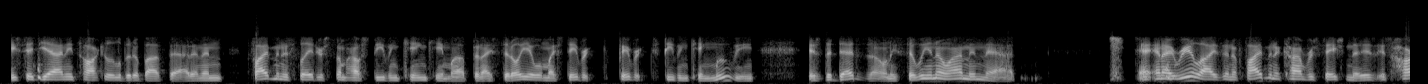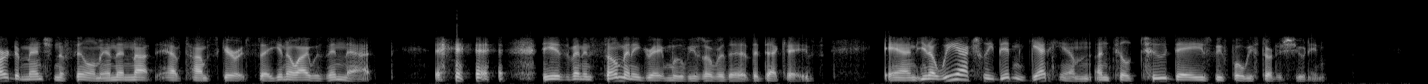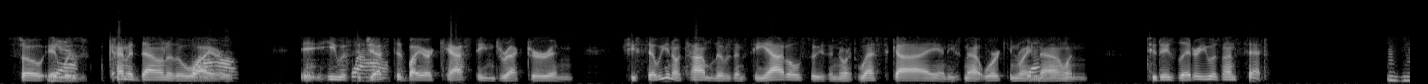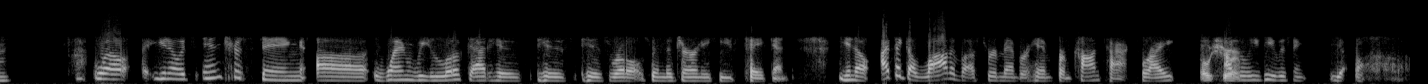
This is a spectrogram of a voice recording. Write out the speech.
He said, "Yeah," and he talked a little bit about that. And then five minutes later, somehow Stephen King came up, and I said, "Oh yeah, well my favorite favorite Stephen King movie is The Dead Zone." He said, "Well, you know, I'm in that." and, and I realized in a five minute conversation that it's hard to mention a film and then not have Tom Skerritt say, you know, I was in that. he has been in so many great movies over the, the decades. And, you know, we actually didn't get him until two days before we started shooting. So it Yeah. was kind of down to the wire. Wow. It- he was Wow. suggested by our casting director, and she said, well, you know, Tom lives in Seattle, so he's a Northwest guy, and he's not working right Yeah. now. And two days later, he was on set. hmm Well, you know, it's interesting uh, when we look at his his his roles and the journey he's taken. You know, I think a lot of us remember him from Contact, right? Oh, sure. I believe he was in. Yeah, oh.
